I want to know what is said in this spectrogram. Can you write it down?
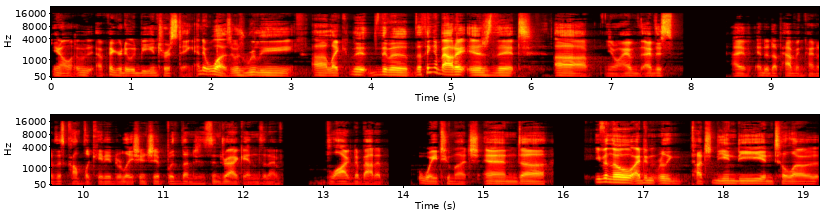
you know, was, I figured it would be interesting, and it was. It was really uh, like the the the thing about it is that uh, you know I have I have this I've ended up having kind of this complicated relationship with Dungeons and Dragons, and I've blogged about it way too much. And uh, even though I didn't really touch D and D until uh,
